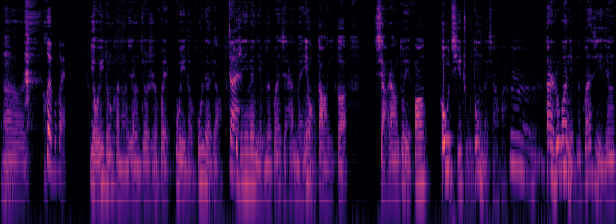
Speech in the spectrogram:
嗯、会不会？有一种可能性就是会故意的忽略掉，对这是因为你们的关系还没有到一个想让对方勾起主动的想法。嗯但是如果你们的关系已经，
